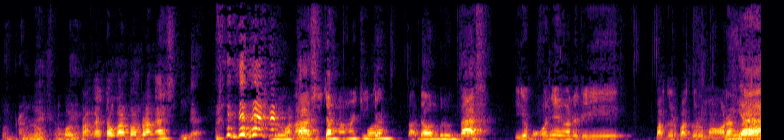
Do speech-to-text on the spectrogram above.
Pohon Dulu perangkas. pohon perangkas, tau kan pohon perangkas? Enggak. Pohon apa sih Cang namanya cuy, Cang? daun beruntas. Iya pokoknya yang ada di pagar-pagar rumah orang Iya, dah.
